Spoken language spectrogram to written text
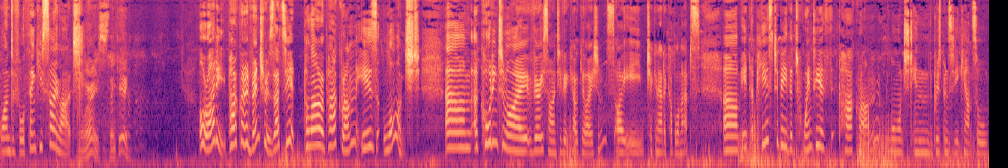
Wonderful. Thank you so much. No worries. Thank you. Alrighty, Parkrun Adventurers, that's it. Pallara Parkrun is launched. Um, according to my very scientific calculations, i.e., checking out a couple of maps, um, it appears to be the 20th parkrun launched in the Brisbane City Council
